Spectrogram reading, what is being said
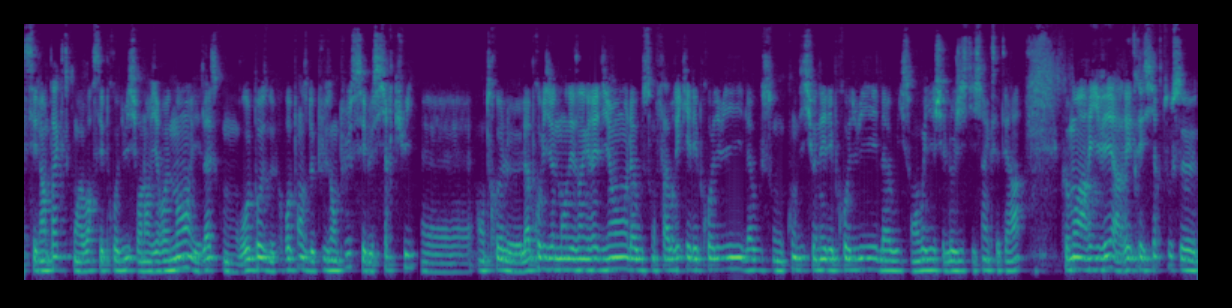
c'est l'impact qu'ont avoir ces produits sur l'environnement et là ce qu'on repense de plus en plus, c'est le circuit entre l'approvisionnement des ingrédients là où sont fabriqués les produits, là où sont conditionnés les produits, là où ils sont envoyés chez le logisticien, etc. Comment arriver à rétrécir tout ce,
